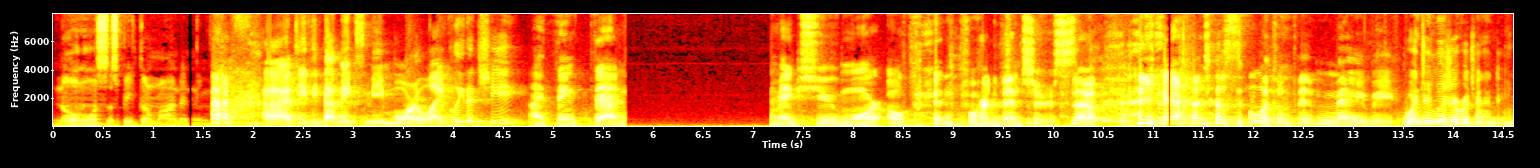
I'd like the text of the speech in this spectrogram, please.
No one wants to speak their mind anymore. Uh, do you think that makes me more likely to cheat? I think that makes you more open for adventures. So, yeah, just a little bit, maybe. When did you lose your virginity?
